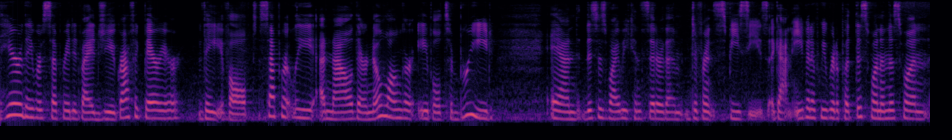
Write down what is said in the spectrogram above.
here they were separated by a geographic barrier. They evolved separately, and now they're no longer able to breed and this is why we consider them different species. Again, even if we were to put this one and this one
